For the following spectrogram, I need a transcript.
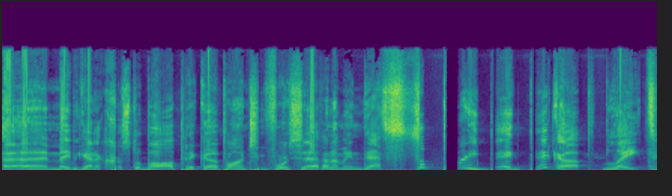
Uh, maybe got a crystal ball pickup on two four seven. I mean that's a pretty big pickup late.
